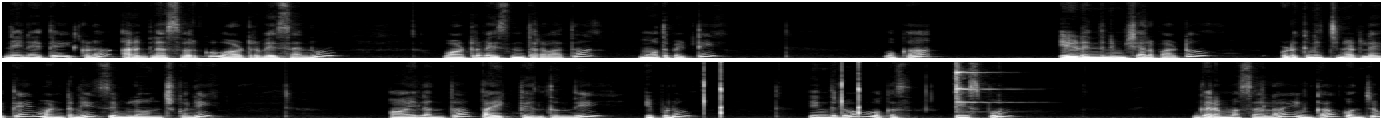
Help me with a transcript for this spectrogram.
నేనైతే ఇక్కడ అర గ్లాస్ వరకు వాటర్ వేశాను. వాటర్ వేసిన తర్వాత మూత పెట్టి ఒక ఏడెనిమిది నిమిషాల పాటు ఉడకనిచ్చినట్లయితే మంటని సిమ్లో ఉంచుకొని ఆయిల్ అంతా పైకి తేలుతుంది. ఇప్పుడు ఇందులో ఒక టీ స్పూన్ గరం మసాలా ఇంకా కొంచెం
